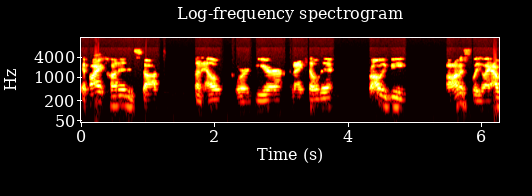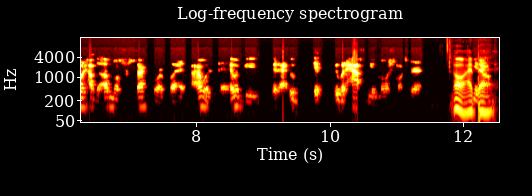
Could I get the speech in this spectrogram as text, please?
if I hunted and stalked an elk or a deer and I killed it probably be honestly like I would have the utmost respect for it but I would it would be it, it, it would have to be an emotional experience Oh, I You bet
